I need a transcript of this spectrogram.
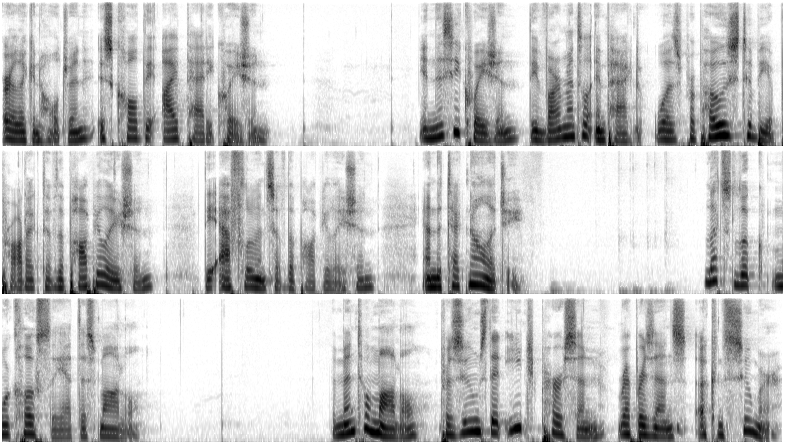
Ehrlich and Holdren is called the IPAT equation. In this equation, the environmental impact was proposed to be a product of the population, the affluence of the population, and the technology. Let's look more closely at this model. The mental model presumes that each person represents a consumer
